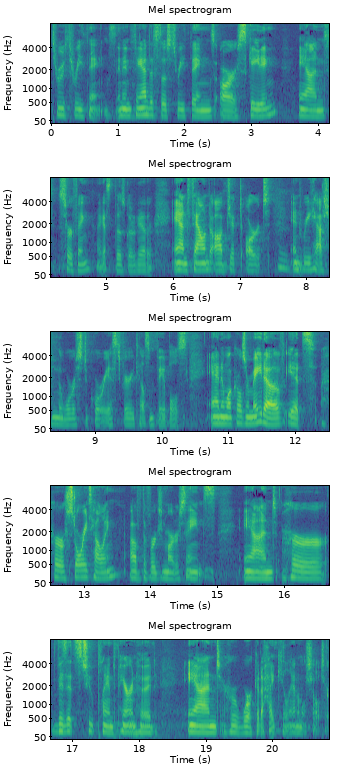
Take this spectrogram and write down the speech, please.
through three things. And Infandous, those three things are skating and surfing, I guess those go together, and found object art mm. and rehashing the worst, goriest fairy tales and fables. And in What Girls Are Made of, it's her storytelling of the Virgin Martyr Saints and her visits to Planned Parenthood and her work at a high kill animal shelter.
